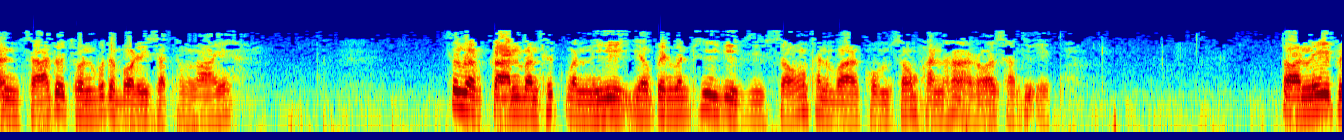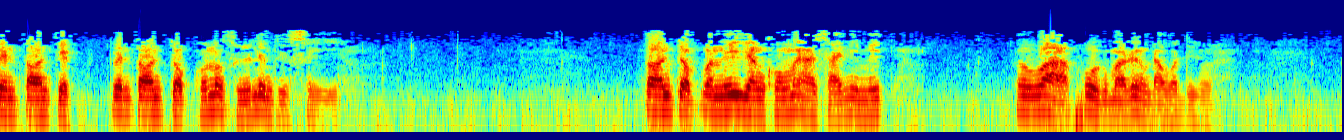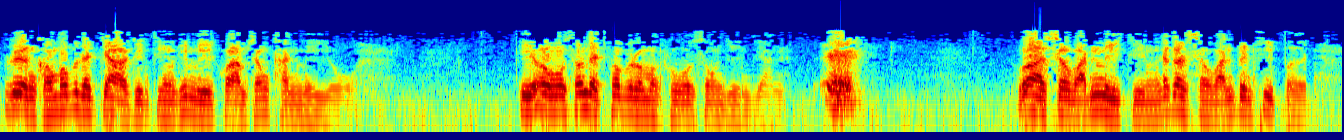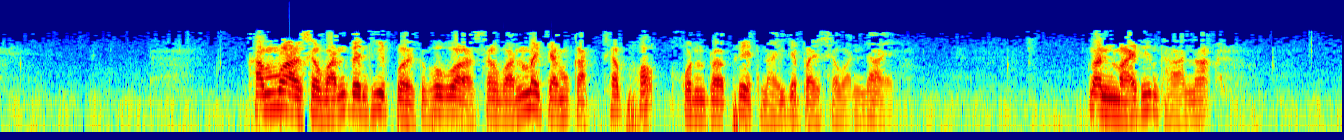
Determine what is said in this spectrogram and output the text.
ท่านสาธุชนพุทธบริษัททั้งหลายสำหรับการบันทึกวันนี้ยังเป็นวันที่ 22 ธันวาคม 2531 ตอนนี้เป็นตอนเจ็บเป็นตอนจบของหนังสือเล่มที่สี่ตอนจบวันนี้ยังคงไม่อาศัยนิมิต เพราะว่าพูดมาเรื่องดาวดึง เรื่องของพระพุทธเจ้าจริง ๆ ที่มีความสำคัญมีอยู่ ที่องค์สมเด็จพระบรมครูทรงยืนยัน ว่าสวรรค์มีจริง แล้วก็สวรรค์เป็นที่เปิดคำว่าสวรรค์เป็นที่เปิดก็เพราะว่าสวรรค์ไม่จำกัด เฉพาะคนประเภทไหนจะไปสวรรค์ได้ นั่นหมายถึงฐานะ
